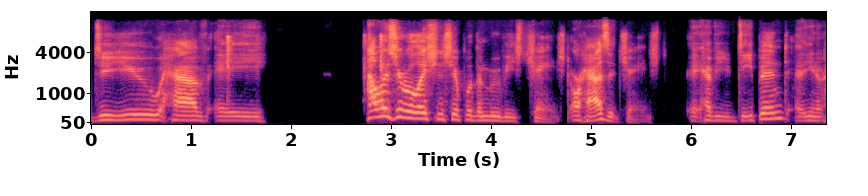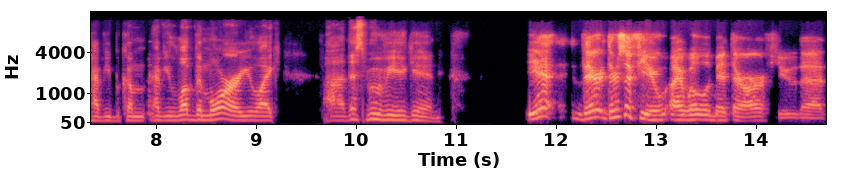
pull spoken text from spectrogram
do you have a how has your relationship with the movies changed or has it changed Eh, have you deepened Uh, you know have you become have you loved them more or are you like uh this movie again Yeah, there there's a few. I will admit there are a few that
